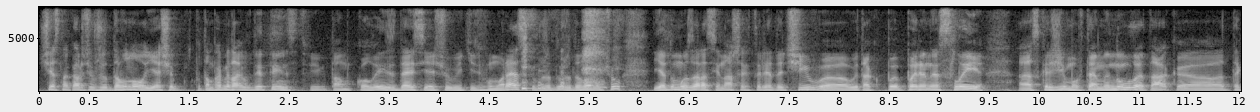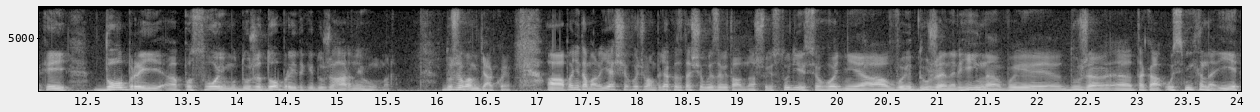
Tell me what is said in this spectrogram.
чесно кажучи, вже давно. Я ще там пам'ятаю в дитинстві, там колись десь я чув якісь гуморески, вже дуже давно не чув. Я думаю, зараз і наших глядачів е, ви так перенесли, е, скажімо, в те минуле, так е, такий добрий, по-своєму, дуже добрий, такий дуже гарний гумор. Дуже вам дякую. А, пані Тамара, я ще хочу вам подякувати за те, що ви завітали до нашої студії сьогодні. А, Ви дуже енергійна, ви дуже е, така усміхнена і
